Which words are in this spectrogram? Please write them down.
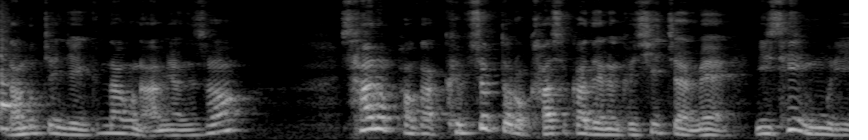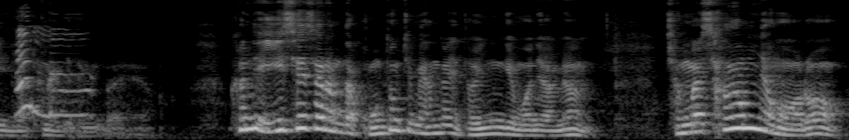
남북전쟁이 끝나고 나면서 산업화가 급속도로 가속화되는 그 시점에 이 세 인물이 나타나게 되는 거예요. 그런데 이 세 사람 다 공통점이 한 가지 더 있는 게 뭐냐면 정말 상업 용어로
